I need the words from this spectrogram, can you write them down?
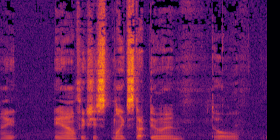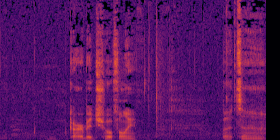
I, yeah, I don't think she's like stuck doing total garbage. Hopefully, but uh,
